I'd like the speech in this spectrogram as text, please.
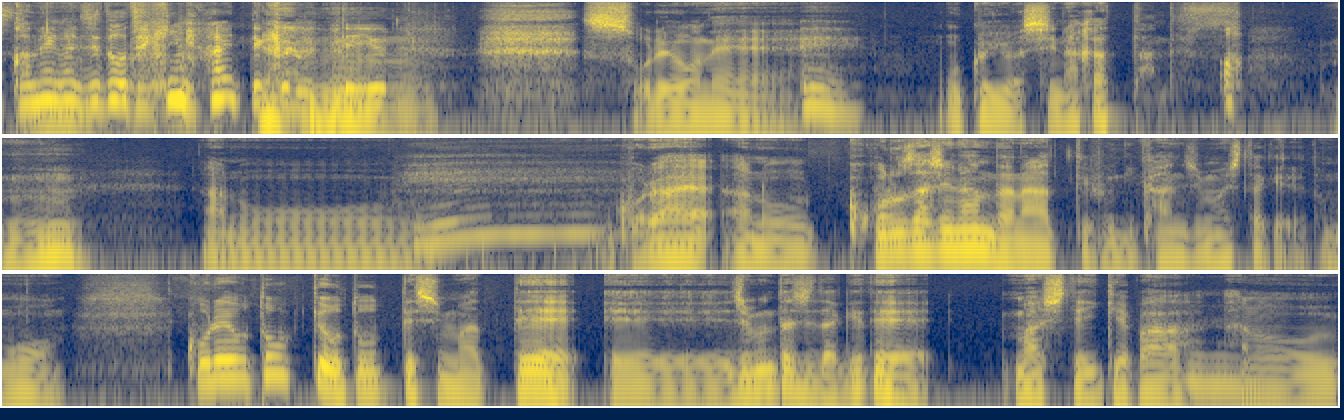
金が自動的に入ってくるっていう。ん。それをねええ。奥井はしなかったんです。あうん。あのーこれはあの志なんだなっていうふうに感じましたけれどもこれを特許を取ってしまって、えー自分たちだけで増していけば、うん。あの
